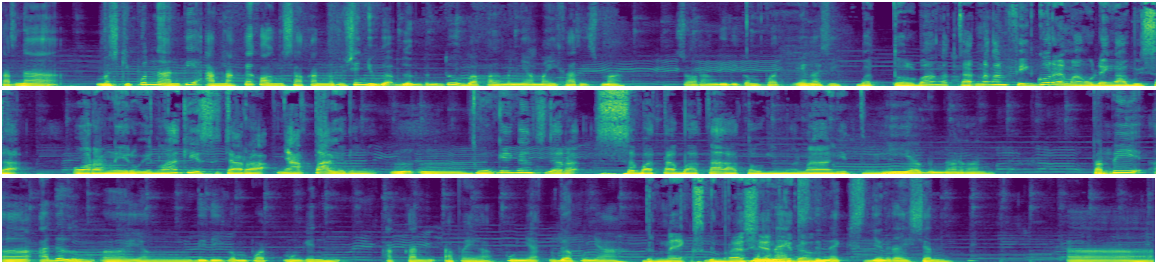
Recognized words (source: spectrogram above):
karena meskipun nanti anaknya kalau misalkan nerusin juga belum tentu bakal menyamai karisma seorang Didi Kempot ya nggak sih? Betul banget karena kan figur emang udah nggak bisa orang niruin lagi secara nyata gitu. Mm-mm. mungkin kan secara sebata-bata atau gimana gitu. Iya benar kan? Tapi eh, ada loh eh, yang Didi Kempot mungkin akan apa ya punya udah punya the next the generation next gitu. the next generation. Eh,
